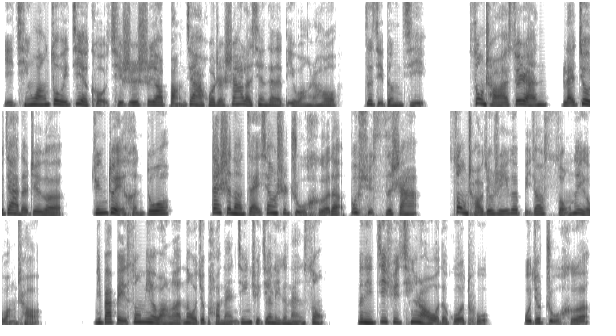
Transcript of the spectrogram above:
以秦王作为借口，其实是要绑架或者杀了现在的帝王，然后自己登基。宋朝啊，虽然来救驾的这个。军队很多，但是呢，宰相是主和的，不许厮杀。宋朝就是一个比较怂的一个王朝。你把北宋灭亡了，那我就跑南京去建立一个南宋。那你继续侵扰我的国土，我就主和。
